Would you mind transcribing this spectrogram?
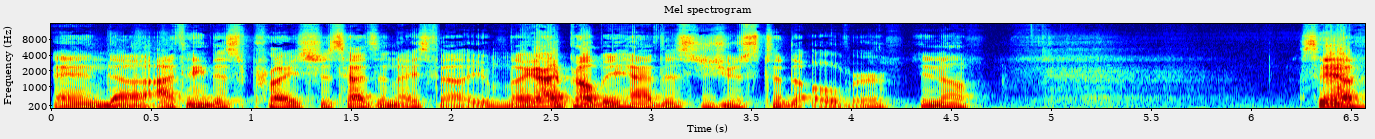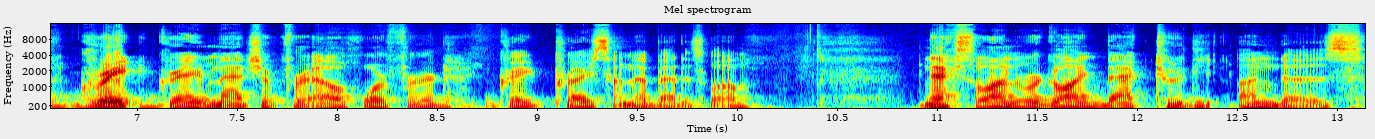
and uh, I think this price just has a nice value. Like I'd probably have this juice to the over, you know. So yeah, great, great matchup for Al Horford. Great price on that bet as well. Next one, we're going back to the undas.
